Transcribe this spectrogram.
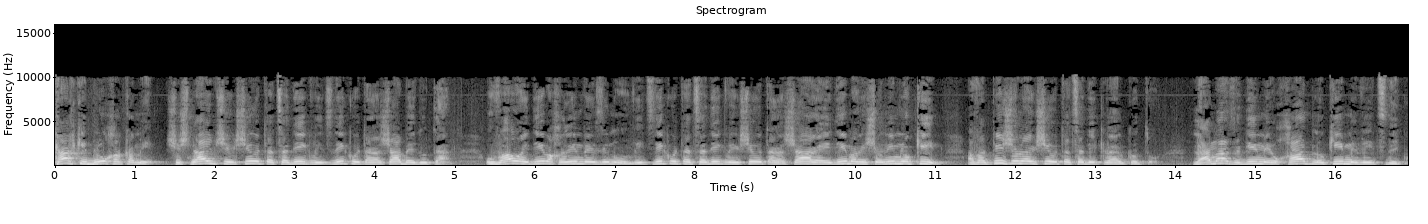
כך קיבלו חכמים, ששניים שהרשיעו את הצדיק והצדיקו את הרשע בעדותם, ובאו עדים אחרים והזימום, והצדיקו את הצדיק והרשיעו את הרשע, הרי העדים הראשונים לוקים, אבל פי שלא הרשיעו את הצדיק להלקותו. למה? זה דין מיוחד, לוקים והצדיקו.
